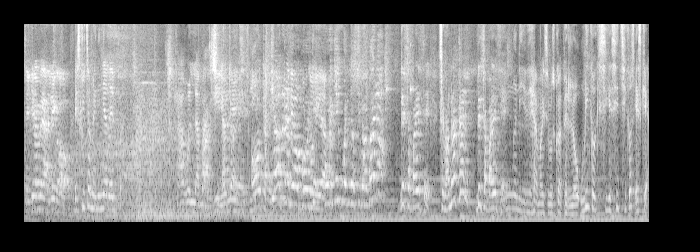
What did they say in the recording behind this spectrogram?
si yo me la ligo. Escúchame, niña del... Cago en la Ah, sí, maldita otra leche, vez. tío. Otra vez. Ya he perdido ¿Por qué, oportunidad. ¿Por qué cuando se va Mara desaparece? ¿Se va Nácar? Desaparece. No tengo ni idea, Máximo Squad, pero lo único que sí que sí, chicos, es que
